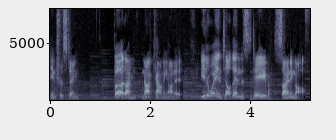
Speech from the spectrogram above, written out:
interesting. But I'm not counting on it. Either way, until then, this is Dave signing off.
